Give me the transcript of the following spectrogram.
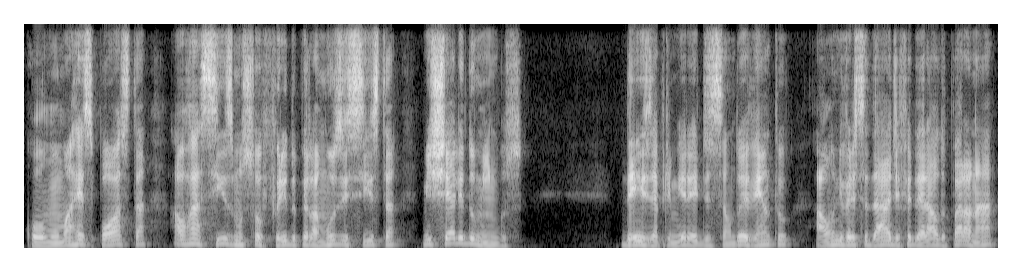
como uma resposta ao racismo sofrido pela musicista Michele Domingos. Desde a primeira edição do evento, a Universidade Federal do Paraná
